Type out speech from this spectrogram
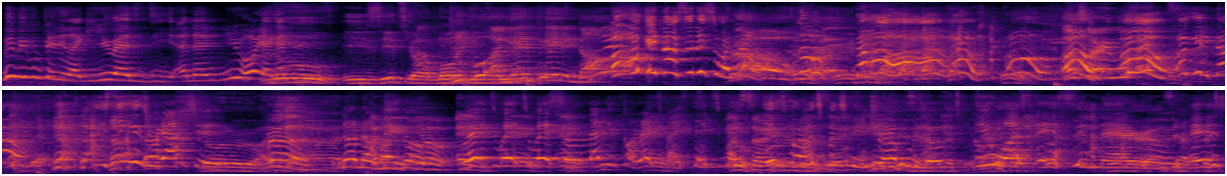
maybe even paying like USD and then you oh, all you're getting is No, is it your money? People are getting paid in dollars. Oh, okay, now see this one now. Bro. No, no, oh, oh, oh, oh, I'm oh, sorry, what? Oh, okay, no. You see his reaction. No, no, no. I- No, no, I mean, no. yo, wait, wait, hey, wait. So hey, let me correct hey. my statement. This no, no, for us puts me in trouble, though. It was a scenario. It's a It's,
